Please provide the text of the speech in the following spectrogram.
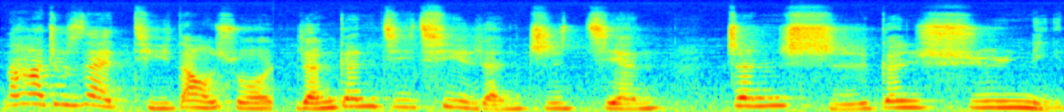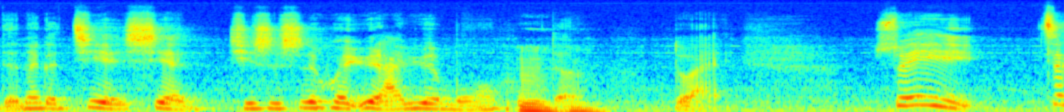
那他就是在提到说，人跟机器人之间真实跟虚拟的那个界限，其实是会越来越模糊的，对，所以这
